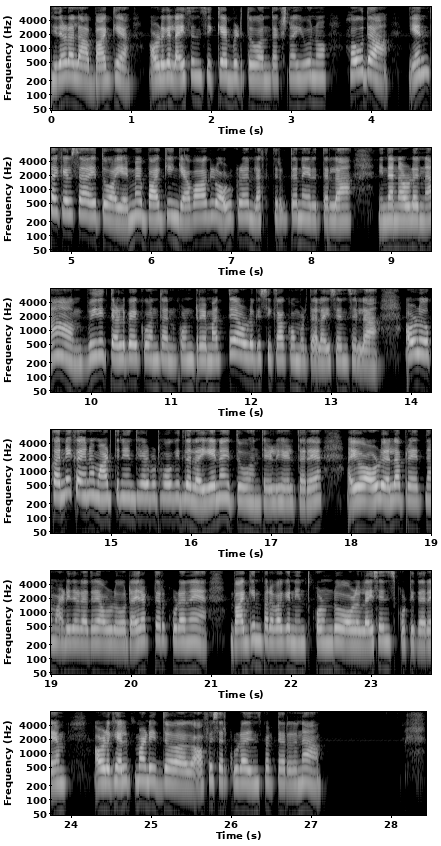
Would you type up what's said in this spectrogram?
ಇದಳಲ್ಲ ಭಾಗ್ಯ. ಅವಳಿಗೆ ಲೈಸೆನ್ಸ್ ಸಿಕ್ಕೇ ಬಿಡ್ತು ಅಂದ ತಕ್ಷಣ ಇವನು, ಹೌದಾ? ಎಂಥ ಕೆಲಸ ಆಯಿತು? ಆ ಎಮ್ಮೆ ಬಾಗಿಂಗ್ ಯಾವಾಗಲೂ ಅವಳ ಕಡೆ ಲಕ್ ತಿರುಗ್ತಾನೆ ಇರುತ್ತಲ್ಲ. ನಾನು ಅವಳನ್ನು ಬೀದಿಗೆ ತಳ್ಳಬೇಕು ಅಂತ ಅಂದ್ಕೊಂಡ್ರೆ ಮತ್ತೆ ಅವಳಿಗೆ ಸಿಕ್ಕಾಕೊಂಡ್ಬಿಡ್ತಾ ಲೈಸೆನ್ಸ್ ಎಲ್ಲ ಅವಳು ಕನ್ನಿಕ ಏನೋ ಮಾಡ್ತೀನಿ ಅಂತ ಹೇಳ್ಬಿಟ್ಟು ಹೋಗಿದ್ಲಲ್ಲ, ಏನಾಯಿತು ಅಂತೇಳಿ ಹೇಳ್ತಾರೆ. ಅಯ್ಯೋ, ಅವಳು ಎಲ್ಲ ಪ್ರಯತ್ನ ಮಾಡಿದ್ದಾಳೆ, ಆದರೆ ಅವಳು ಡೈರೆಕ್ಟರ್ ಕೂಡ ಬಾಗಿನ ಪರವಾಗಿ ನಿಂತ್ಕೊಂಡು ಅವಳಿಗೆ ಲೈಸೆನ್ಸ್ ಕೊಟ್ಟಿದ್ದಾರೆ. ಅವಳಿಗೆ ಹೆಲ್ಪ್ ಮಾಡಿದ್ದು ಆಫೀಸರ್ ಕೂಡ ಇನ್ಸ್ಪೆಕ್ಟರನ್ನು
